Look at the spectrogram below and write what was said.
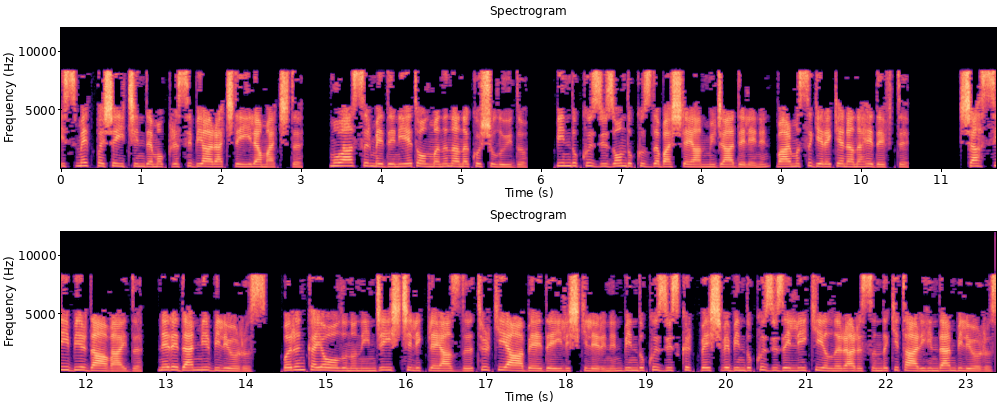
İsmet Paşa için demokrasi bir araç değil amaçtı. Muasır medeniyet olmanın ana koşuluydu. 1919'da başlayan mücadelenin, varması gereken ana hedefti. Şahsi bir davaydı. Nereden mi biliyoruz? Barın Kayaoğlu'nun ince işçilikle yazdığı Türkiye-ABD ilişkilerinin 1945 ve 1952 yılları arasındaki tarihinden biliyoruz.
